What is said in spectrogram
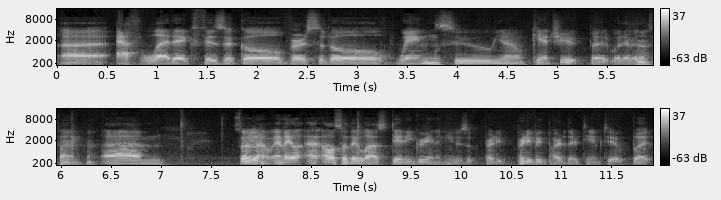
uh, athletic, physical, versatile wings who you know can't shoot, but whatever, that's fine. Um, so I don't Yeah. know, and they also they lost Danny Green, and he was a pretty pretty big part of their team too. But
